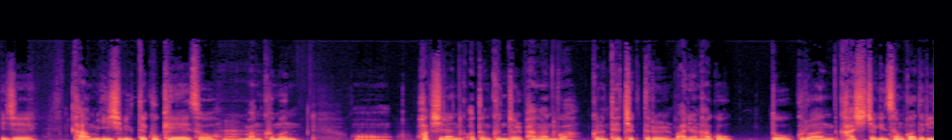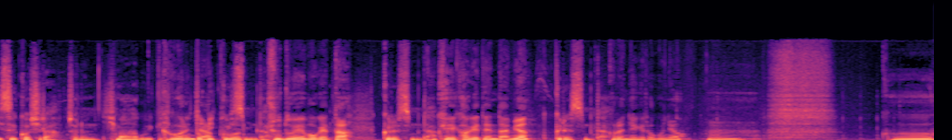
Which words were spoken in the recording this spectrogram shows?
이제 다음 21대 국회에서만큼은 어 확실한 어떤 근절 방안과 그런 대책들을 마련하고 또 그러한 가시적인 성과들이 있을 것이라 저는 희망하고 있고 그걸 또 믿고 있습니다. 주도해 보겠다. 그렇습니다. 국회에 가게 된다면 그렇습니다. 그런 얘기로군요. 음. 그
